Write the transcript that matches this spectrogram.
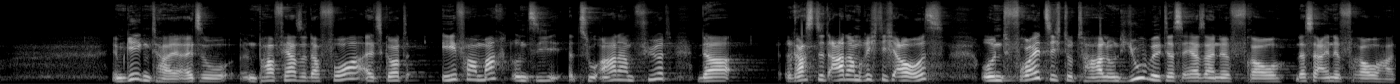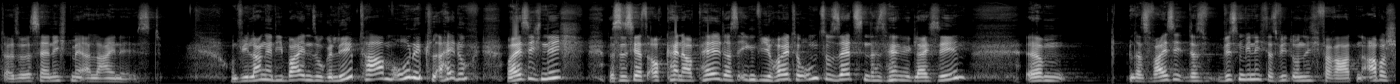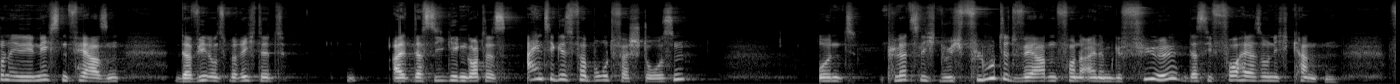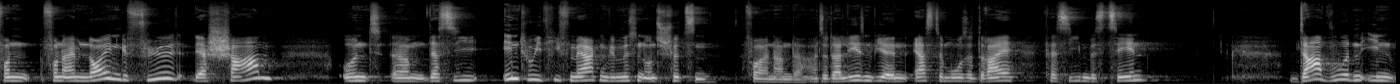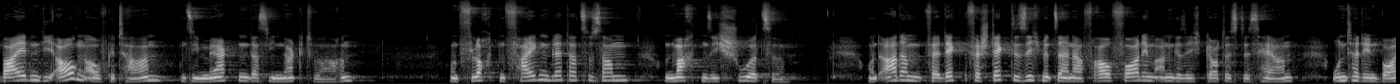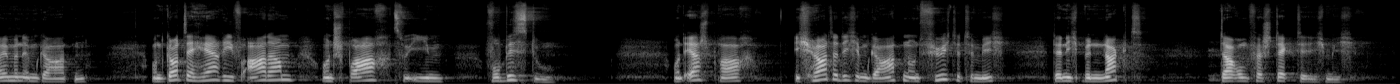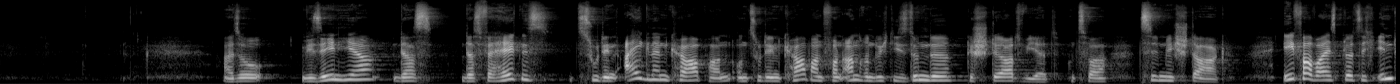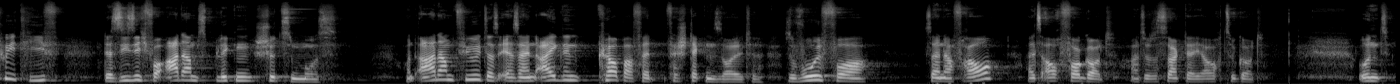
Im Gegenteil, also ein paar Verse davor, als Gott Eva macht und sie zu Adam führt, da rastet Adam richtig aus und freut sich total und jubelt, dass er seine Frau, dass er eine Frau hat, also dass er nicht mehr alleine ist. Und wie lange die beiden so gelebt haben, ohne Kleidung, weiß ich nicht. Das ist jetzt auch kein Appell, das irgendwie heute umzusetzen, das werden wir gleich sehen. Ähm, das, weiß ich, das wissen wir nicht, das wird uns nicht verraten. Aber schon in den nächsten Versen, da wird uns berichtet, dass sie gegen Gottes einziges Verbot verstoßen und plötzlich durchflutet werden von einem Gefühl, das sie vorher so nicht kannten. Von, von einem neuen Gefühl der Scham und ähm, dass sie intuitiv merken, wir müssen uns schützen voreinander. Also da lesen wir in 1. Mose 3, Vers 7 bis 10. Da wurden ihnen beiden die Augen aufgetan und sie merkten, dass sie nackt waren und flochten Feigenblätter zusammen und machten sich Schurze. Und Adam versteckte sich mit seiner Frau vor dem Angesicht Gottes des Herrn unter den Bäumen im Garten. Und Gott der Herr rief Adam und sprach zu ihm, wo bist du? Und er sprach, ich hörte dich im Garten und fürchtete mich, denn ich bin nackt, darum versteckte ich mich. Also wir sehen hier, dass das Verhältnis zu den eigenen Körpern und zu den Körpern von anderen durch die Sünde gestört wird. Und zwar ziemlich stark. Eva weiß plötzlich intuitiv, dass sie sich vor Adams Blicken schützen muss. Und Adam fühlt, dass er seinen eigenen Körper verstecken sollte, sowohl vor seiner Frau als auch vor Gott. Also das sagt er ja auch zu Gott. Und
